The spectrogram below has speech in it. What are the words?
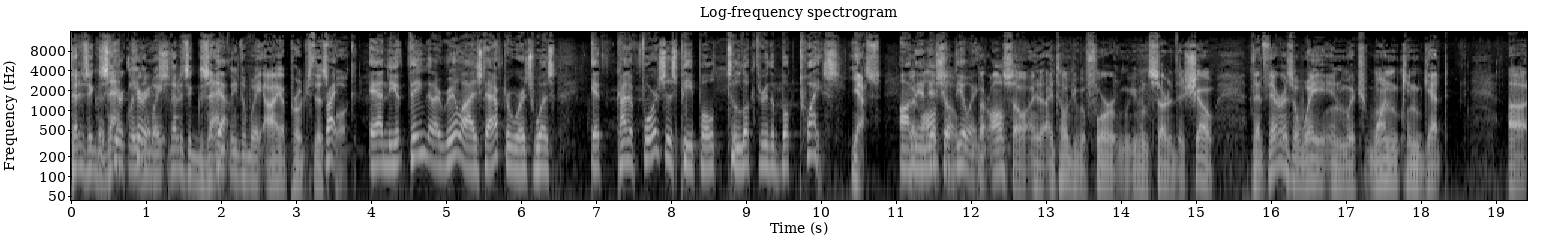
That is exactly the way. That is exactly yeah. the way I approach this right. book. And the thing that I realized afterwards was it kind of forces people to look through the book twice. Yes, on but the initial also, viewing. But also, I, I told you before we even started this show that there is a way in which one can get uh,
